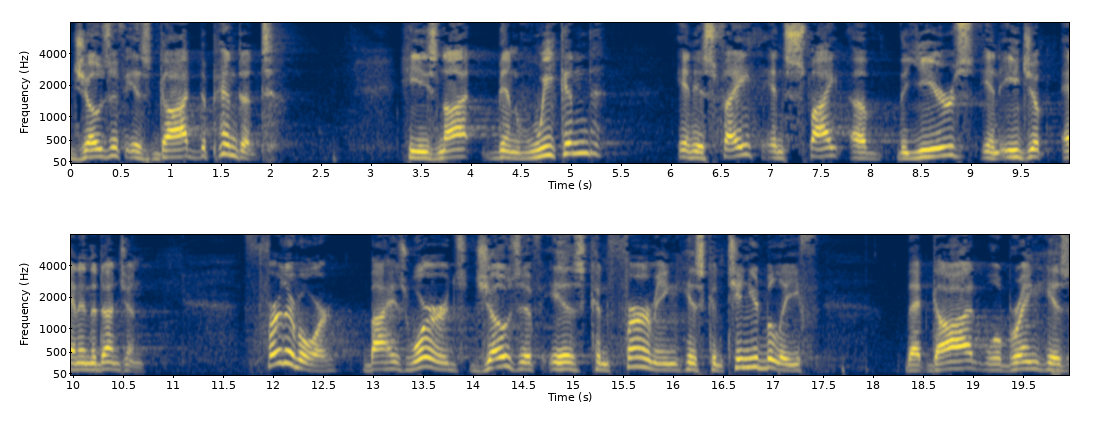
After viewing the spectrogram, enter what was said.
Joseph is God dependent. He's not been weakened in his faith in spite of the years in Egypt and in the dungeon. Furthermore, by his words, Joseph is confirming his continued belief that God will bring his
